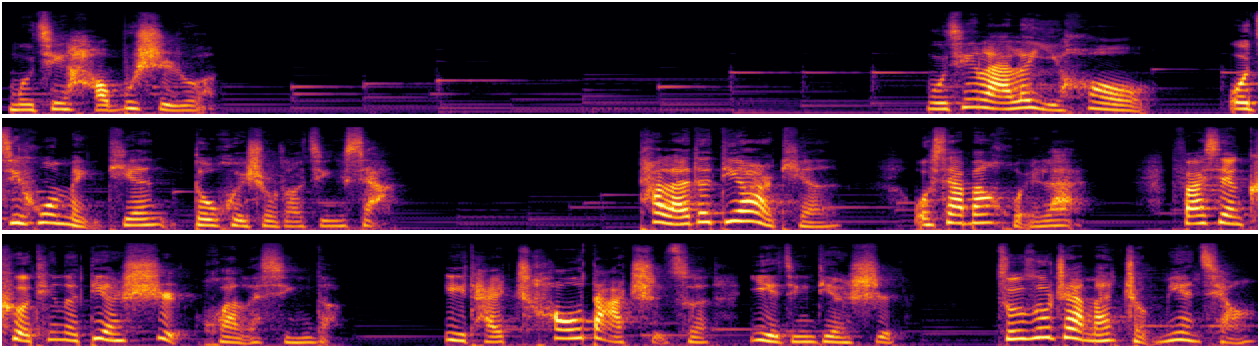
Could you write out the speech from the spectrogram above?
母亲毫不示弱。母亲来了以后，我几乎每天都会受到惊吓。她来的第二天，我下班回来。发现客厅的电视换了新的，一台超大尺寸液晶电视，足足占满整面墙，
